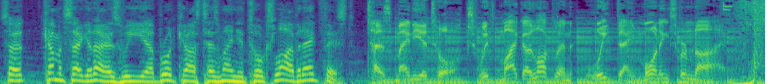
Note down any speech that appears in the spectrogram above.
So come and say good day as we uh, broadcast Tasmania Talks live at Agfest. Tasmania Talks with Mike O'Loughlin, weekday mornings from 9.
